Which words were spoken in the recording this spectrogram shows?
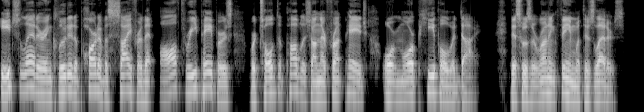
Each letter included a part of a cipher that all three papers were told to publish on their front page or more people would die. This was a running theme with his letters.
